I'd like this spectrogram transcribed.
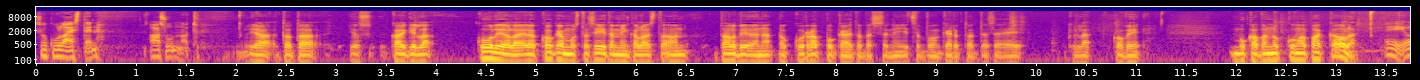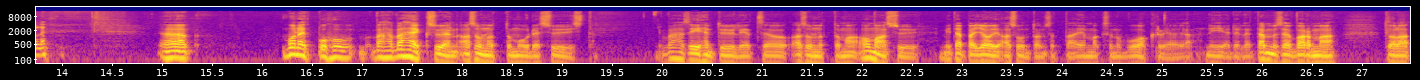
sukulaisten asunnot. Ja tota, jos kaikilla kuulijoilla ei ole kokemusta siitä, minkälaista on talviyönä nukkuu rappukäytävässä, niin itse voin kertoa, että se ei kyllä kovin mukava nukkumapaikka ole. Ei ole. Ää, monet puhuu vähän väheksyen asunnottomuuden syistä. Vähän siihen tyyliin, että se on asunnottoma oma syy. Mitäpä joi asuntonsa tai ei maksanut vuokria ja niin edelleen. Tämmöiseen varmaan tuolla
